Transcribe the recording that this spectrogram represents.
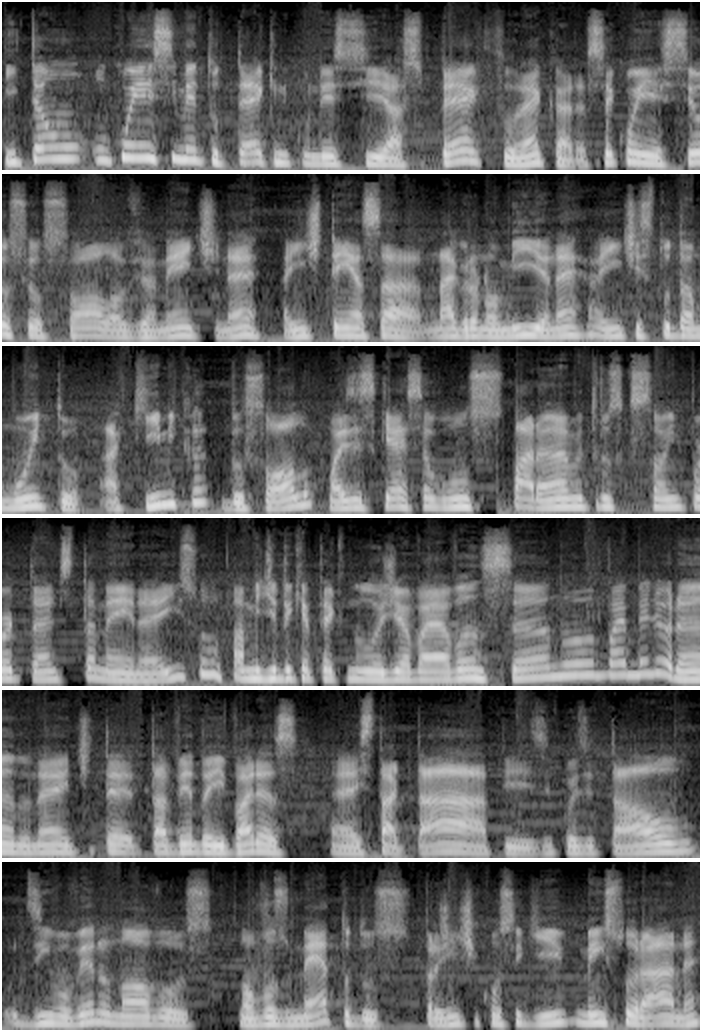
Então, o conhecimento técnico nesse aspecto, né, cara? Você conhecer o seu solo, obviamente, né? A gente tem essa, na agronomia, né? A gente estuda muito a química do solo, mas esquece alguns parâmetros que são importantes também, né? Isso, à medida que a tecnologia vai avançando, vai melhorando, né? A gente tá vendo aí várias é, startups e coisa e tal, desenvolvendo novos, novos métodos para a gente conseguir mensurar, né?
